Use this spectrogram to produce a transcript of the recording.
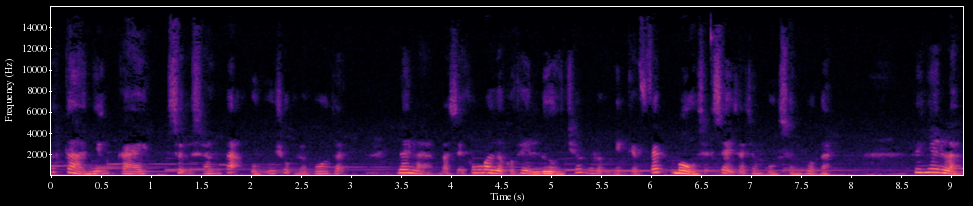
Tất cả những cái sự sáng tạo của vũ trụ là vô tận. Nên là bạn sẽ không bao giờ có thể lường trước được những cái phép màu sẽ xảy ra trong cuộc sống của bạn. Tuy nhiên là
